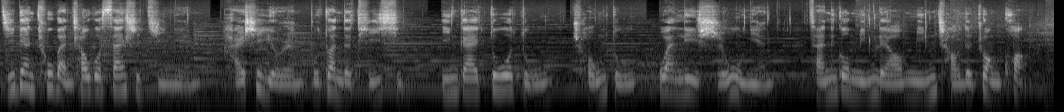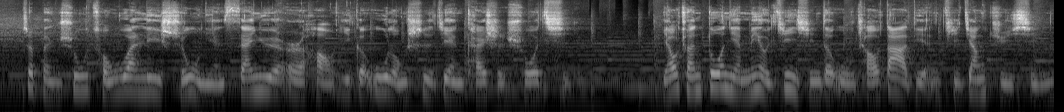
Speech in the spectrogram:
即便出版超过三十几年，还是有人不断的提醒，应该多读、重读《万历十五年》，才能够明了明朝的状况。这本书从万历十五年三月二号一个乌龙事件开始说起。谣传多年没有进行的五朝大典即将举行，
